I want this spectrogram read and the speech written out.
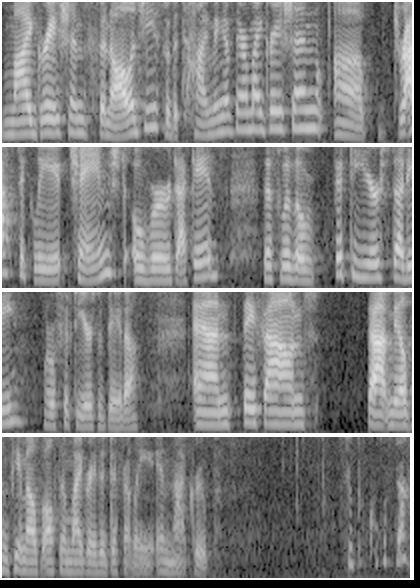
migration phenology, so the timing of their migration, uh, drastically changed over decades. This was a 50-year study, or 50 years of data, and they found that males and females also migrated differently in that group. Super cool stuff.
